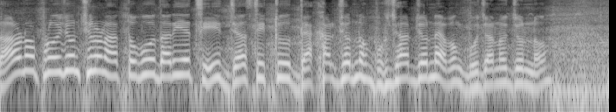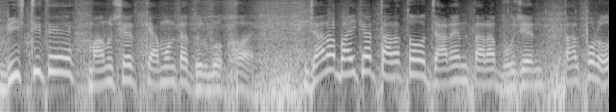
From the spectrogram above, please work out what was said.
দাঁড়ানোর প্রয়োজন ছিল না, তবুও দাঁড়িয়েছি জাস্ট একটু দেখার জন্য, বোঝার জন্য এবং বোঝানোর জন্য। বৃষ্টিতে মানুষের কেমনটা দুর্ভোগ হয়? যারা বাইকার তারা তো জানেন, তারা বুঝেন। তারপরও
